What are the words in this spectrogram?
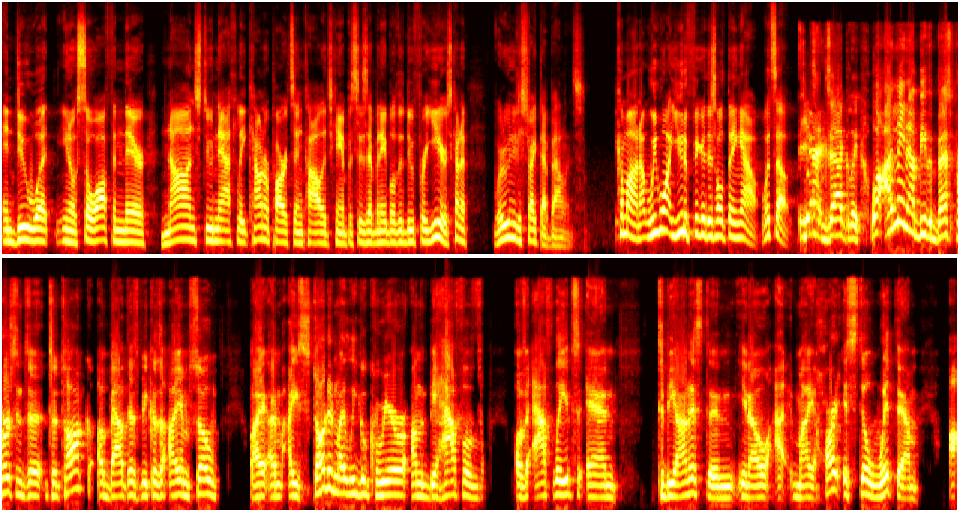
and do what, you know, so often their non-student athlete counterparts in college campuses have been able to do for years. Kind of where do we need to strike that balance? Come on, we want you to figure this whole thing out. What's up? Yeah, exactly. Well, I may not be the best person to to talk about this because I am so I I'm, I started my legal career on behalf of of athletes and to be honest and you know I, my heart is still with them. I,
